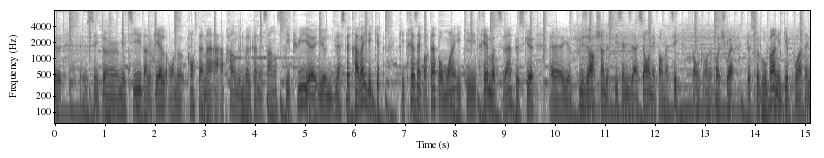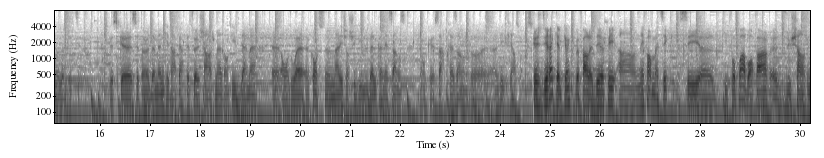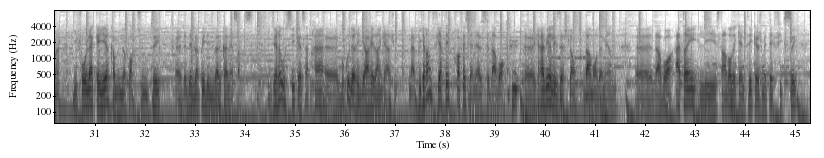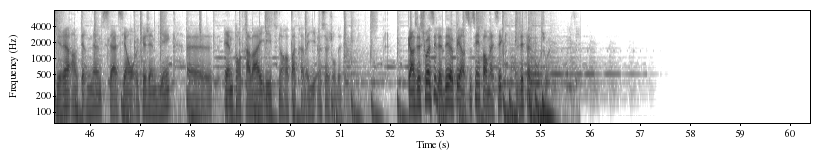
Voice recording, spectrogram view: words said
c'est un métier dans lequel on a constamment à apprendre de nouvelles connaissances. Et puis, il y a l'aspect travail d'équipe qui est très important pour moi et qui est très motivant puisque il y a plusieurs champs de spécialisation en informatique, donc on n'a pas le choix de se regrouper en équipe pour atteindre nos objectifs puisque c'est un domaine qui est en perpétuel changement. Donc, évidemment, euh, on doit continuellement aller chercher des nouvelles connaissances. Donc, euh, ça représente un défi en soi. Ce que je dirais à quelqu'un qui veut faire le DEP en informatique, c'est euh, qu'il ne faut pas avoir peur du changement. Il faut l'accueillir comme une opportunité de développer des nouvelles connaissances. Je dirais aussi que ça prend beaucoup de rigueur et d'engagement. Ma plus grande fierté professionnelle, c'est d'avoir pu gravir les échelons dans mon domaine, d'avoir atteint les standards de qualité que je m'étais fixé. Je dirais en terminant une citation euh, que j'aime bien, euh, aime ton travail et tu n'auras pas à travailler un seul jour de vie. Quand j'ai choisi le DEP en soutien informatique, j'ai fait le bon choix.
